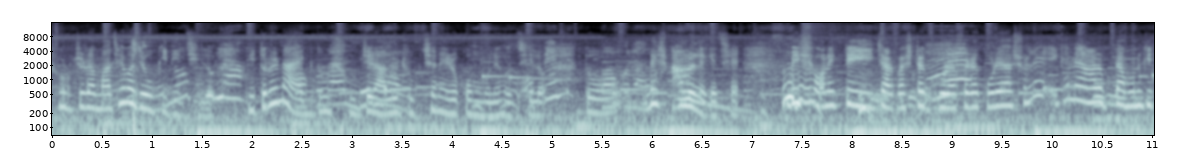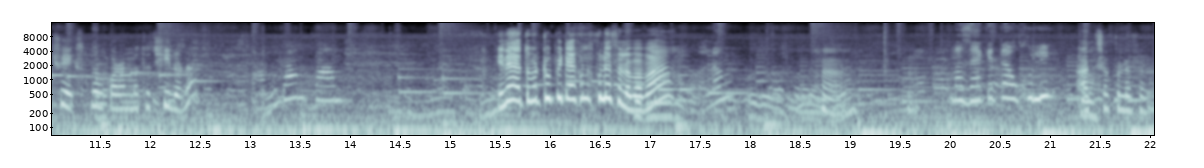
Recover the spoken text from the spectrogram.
সূর্যরা মাঝে মাঝে উকি দিচ্ছিল। ভিতরে না একদম সূর্যের আলো ঢুকছে না এরকম মনে হচ্ছিল। তো বেশ ভালো লেগেছে। বেশ অনেকটা এই চারপাশটা ঘোরাফেরা করে আসলে এখানে আর তেমন কিছু এক্সপ্লোর করার মতো ছিল না। এনা তোমার টুপিটা এখন খুলে ফেলো বাবা। হ্যাঁ। মা জ্যাকেটটাও খুলি। আচ্ছা খুলে ফেলো।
